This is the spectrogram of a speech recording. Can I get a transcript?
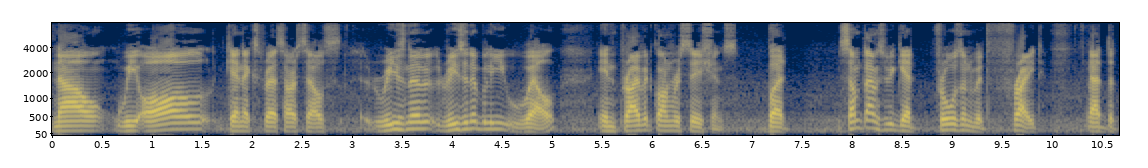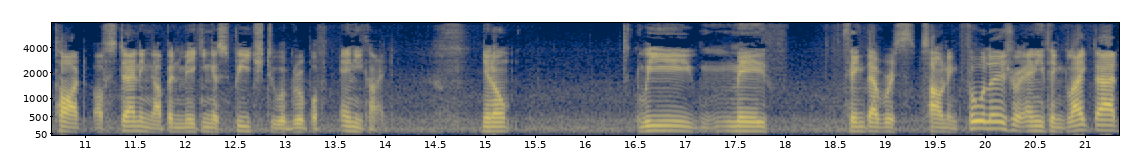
Now, we all can express ourselves reason- reasonably well in private conversations, but sometimes we get frozen with fright at the thought of standing up and making a speech to a group of any kind. You know, we may think that we're sounding foolish or anything like that,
